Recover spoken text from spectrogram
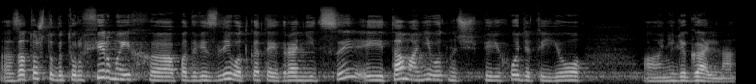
э, за то, чтобы турфирмы их подвезли вот к этой границе, и там они вот значит, переходят ее а, нелегально.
